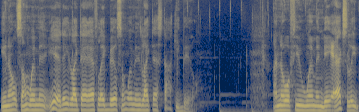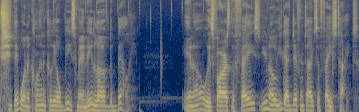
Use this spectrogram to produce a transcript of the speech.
You know, some women, yeah, they like that athletic build. Some women like that stocky build. I know a few women, they actually, they want a clinically obese man. They love the belly. You know, as far as the face, you know, you got different types of face types.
